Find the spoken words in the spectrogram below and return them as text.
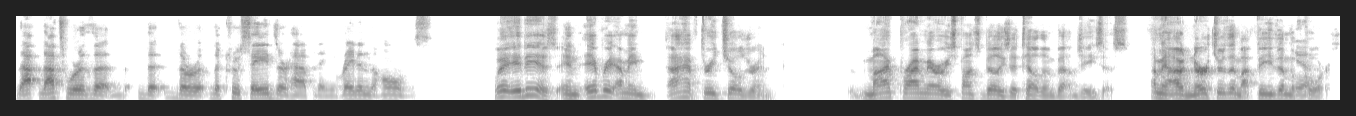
that that's where the the the, the crusades are happening right in the homes well it is and every i mean i have three children my primary responsibility is to tell them about Jesus. I mean, I would nurture them, I feed them, of yeah. course.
